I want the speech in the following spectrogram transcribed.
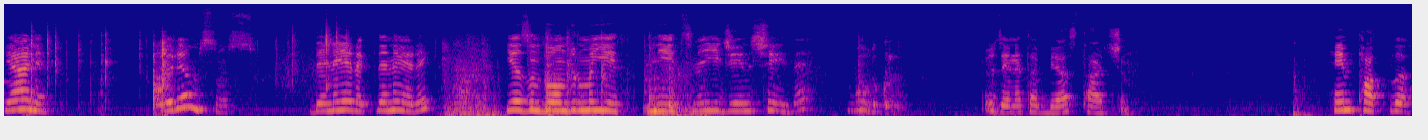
Yani görüyor musunuz? Deneyerek deneyerek yazın dondurma niyetine yiyeceğimiz şeyi de bulduk. Üzerine tabi biraz tarçın. Hem tatlı,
